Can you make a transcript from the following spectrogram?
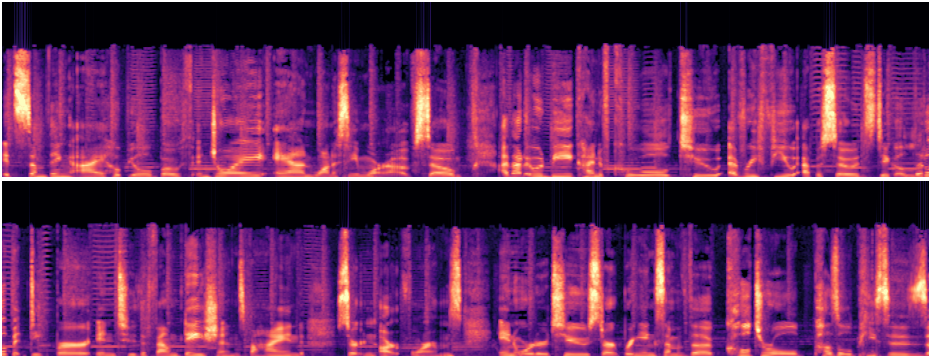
it's something I hope you'll both enjoy and want to see more of. So, I thought it would be kind of cool to every few episodes dig a little bit deeper into the foundations behind certain art forms in order to start bringing some of the cultural puzzle pieces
